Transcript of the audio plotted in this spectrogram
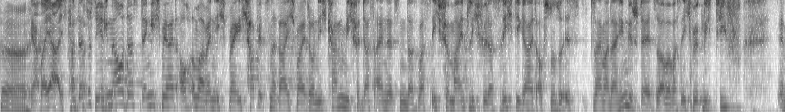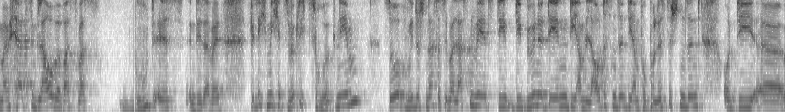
Ja, aber ja, ich kann Und das verstehen. ist genau das, denke ich mir halt auch immer, wenn ich merke, ich habe jetzt eine Reichweite und ich kann mich für das einsetzen, was ich vermeintlich für das Richtige halt, ob es nun so ist, sei mal dahingestellt, so, aber was ich wirklich tief in meinem Herzen glaube, was, was gut ist in dieser Welt, will ich mich jetzt wirklich zurücknehmen? So, wie du schon sagtest, überlassen wir jetzt die, die Bühne denen, die am lautesten sind, die am populistischsten sind und die äh,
